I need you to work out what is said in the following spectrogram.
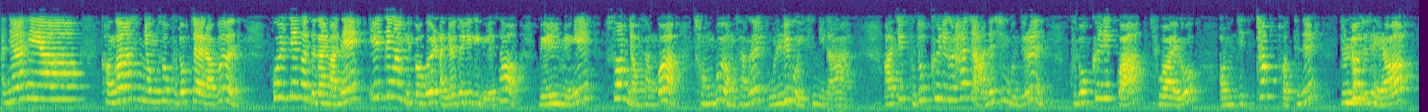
안녕하세요. 건강한 신영소 구독자 여러분, 꼴찌에서 두 달 만에 1등한 비법을 알려드리기 위해서 매일매일 수업 영상과 정보 영상을 올리고 있습니다. 아직 구독 클릭을 하지 않으신 분들은 구독 클릭과 좋아요, 엄지척 버튼을 눌러주세요.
